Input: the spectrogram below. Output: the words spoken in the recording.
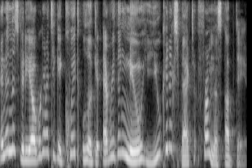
and in this video, we're going to take a quick look at everything new you can expect from this update.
